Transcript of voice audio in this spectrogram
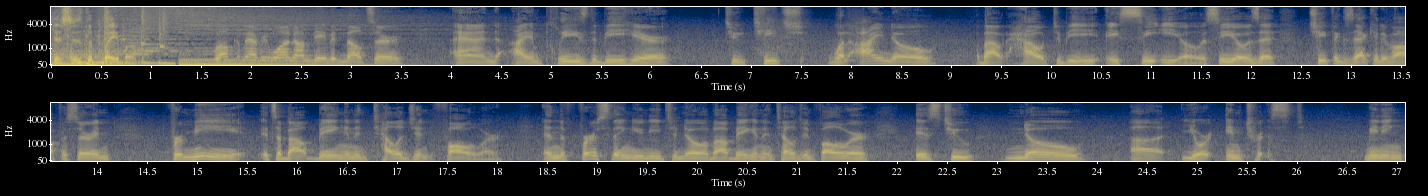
This is the playbook. Welcome, everyone. I'm David Meltzer, and I am pleased to be here to teach what I know about how to be a CEO. A CEO is a chief executive officer, and for me, it's about being an intelligent follower. And the first thing you need to know about being an intelligent follower is to know uh, your interest, meaning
